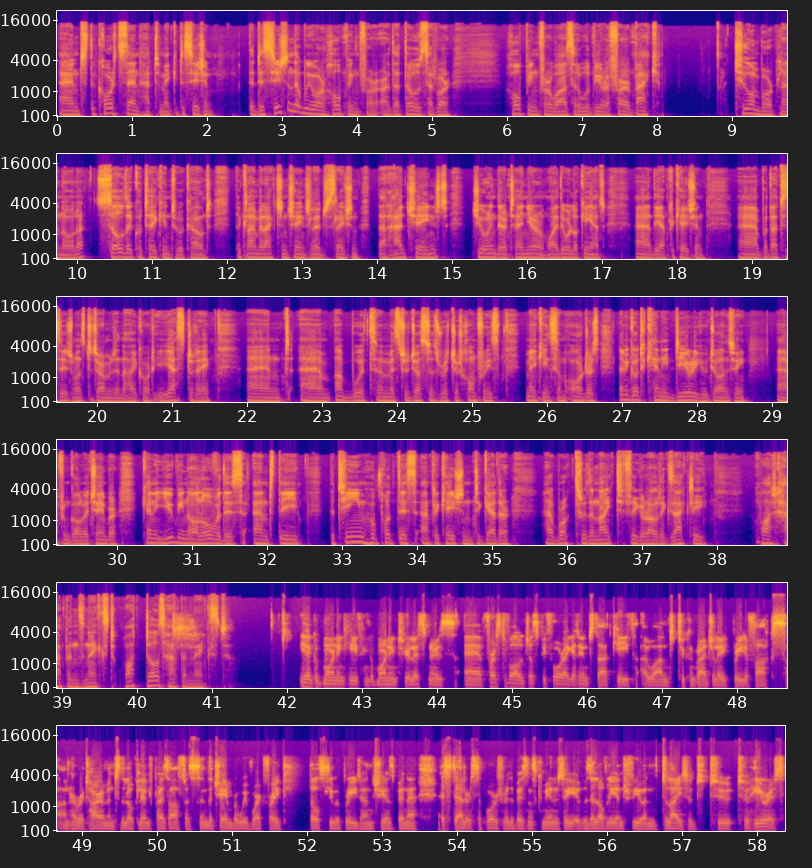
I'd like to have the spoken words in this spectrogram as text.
And the courts then had to make a decision. The decision that we were hoping for, or that those that were hoping for, was that it would be referred back to An Bord Pleanála so they could take into account the climate action change legislation that had changed during their tenure and why they were looking at uh, the application. Uh, but that decision was determined in the High Court yesterday and um, with uh, Mr. Justice Richard Humphreys making some orders. Let me go to Kenny Deery, who joins me. Uh, from Galway Chamber, Kenny, you've been all over this, and the the team who put this application together have worked through the night to figure out exactly what happens next. What does happen next? Yeah, good morning, Keith, and good morning to your listeners. Uh, first of all, just before I get into that, Keith, I want to congratulate Breda Fox on her retirement to the local enterprise office in the chamber. We've worked very closely with Breda, and she has been a, a, stellar supporter of the business community. It was a lovely interview, and delighted to to hear it.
